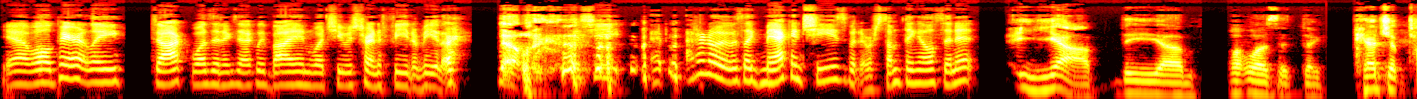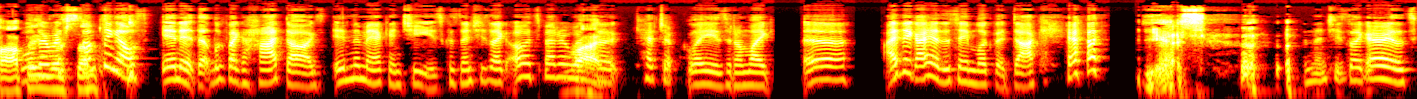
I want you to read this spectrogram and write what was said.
Yeah, well, apparently Doc wasn't exactly buying what she was trying to feed him either. No. she, I I don't know, it was like mac and cheese, but there was something else in it. yeah. The, um, what was it? The ketchup topping Well, there or was something. something else in it that looked like hot dogs in the mac and cheese. Cause then she's like, oh, it's better with Right. the ketchup glaze. And I'm like, uh, I think I had the same look that Doc had. Yes. And then she's like, all right, let's,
